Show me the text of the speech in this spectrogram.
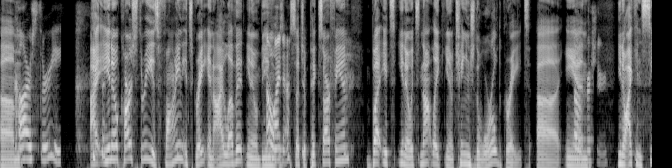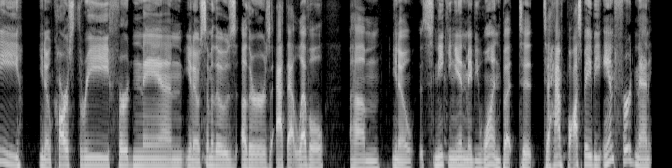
Um, Cars 3. I, you know, Cars 3 is fine. It's great. And I love it, you know, being Oh, know. such a Pixar fan. But it's, you know, it's not like, you know, change the world great. Uh, and, oh, for sure. you know, I can see, you know, Cars 3, Ferdinand, you know, some of those others at that level, um, you know, sneaking in maybe one, but to, to have Boss Baby and Ferdinand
